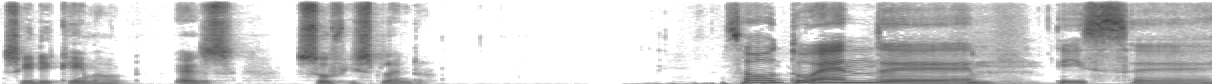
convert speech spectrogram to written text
CD came out as Sufi Splendor. So to end uh, this uh,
